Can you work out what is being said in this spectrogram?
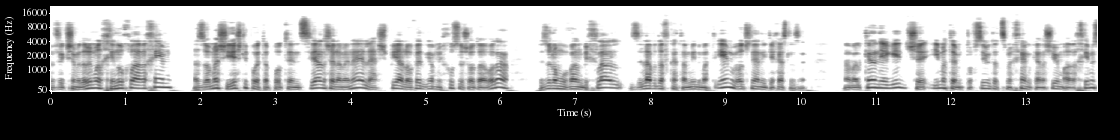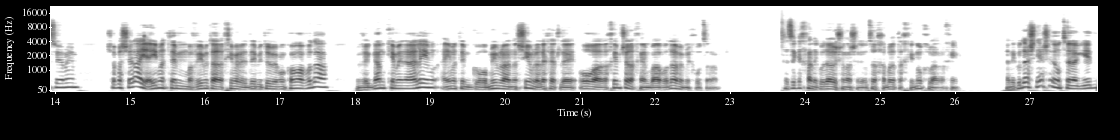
וכשמדברים על חינוך לערכים, אז זה אומר שיש לי פה את הפוטנציאל של המנהל להשפיע על העובד גם מחוץ לשעות העבודה, וזה לא מובן בכלל, זה לאו דווקא תמיד מתאים, ועוד שנייה אני אתייחס לזה. אבל כן אני אגיד שאם אתם תופסים את עצמכם כאנשים עם ערכים מסוימים, עכשיו השאלה היא האם אתם מביאים את הערכים האלה לידי ביטוי במקום העבודה, וגם כמנהלים, האם אתם גורמים לאנשים ללכת לאור הערכים שלכם בעבודה ומחוץ עליו. אז זה ככה הנקודה הראשונה שאני רוצה לחבר את החינוך לערכים. הנקודה השנייה שאני רוצה להגיד,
